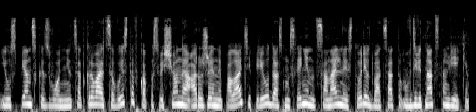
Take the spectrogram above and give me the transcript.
и Успенской звонницы открывается выставка, посвященная оружейной палате периода осмысления национальной истории в, 20, в 19 веке.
